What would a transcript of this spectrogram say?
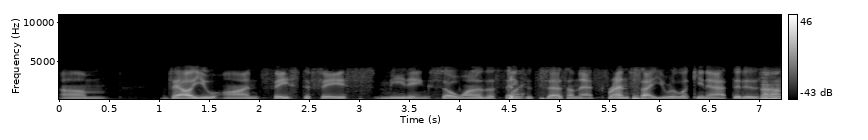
um, value on face-to-face meetings. So one of the things it says on that friend site you were looking at that is Uh huh.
